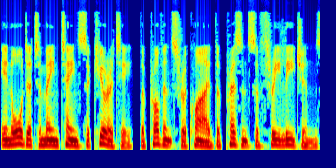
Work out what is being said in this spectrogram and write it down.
In order to maintain security, the province required the presence of three legions,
